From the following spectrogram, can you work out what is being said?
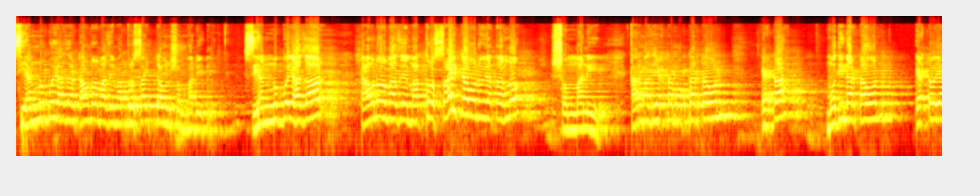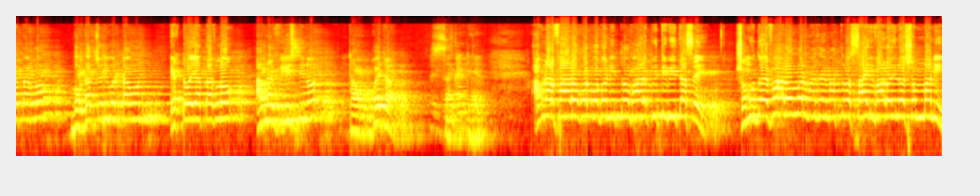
ছিয়ানব্বই হাজার টাউনের মাঝে মাত্র ষাট টাউন সম্মানী ছিয়ানব্বই হাজার টাউনের মাঝে মাত্র ষাট টাউন হইয়া থাকল সম্মানী। তার মাঝে একটা মক্কার টাউন, একটা মদিনার টাউন, একটা হইয়া থাকল বগদাদ শরীফের টাউন, একটা হইয়া থাকল আপনার টাউন কয়টা ষাটটা আপনার পাহাড় হল অগণিত পাহাড় পৃথিবীতে আছে। সমুদ্র পাহাড় হলোর মাঝে মাত্র চার পাহাড় হইল সম্মানী।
